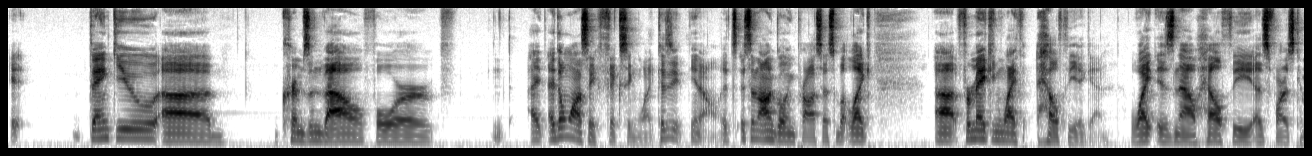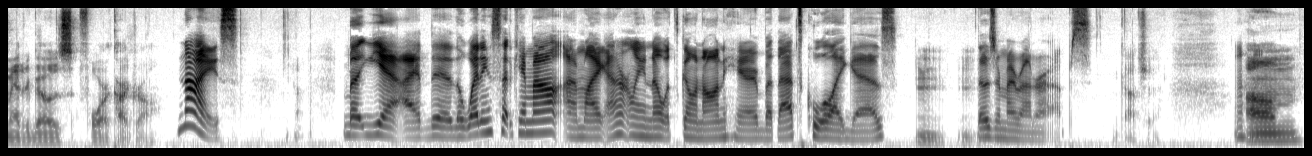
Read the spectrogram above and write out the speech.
it, thank you uh Crimson Vow for I, I don't want to say fixing white because you know it's it's an ongoing process, but like uh, for making white healthy again. White is now healthy as far as commander goes for card draw. Nice. But yeah, I the the wedding set came out. I'm like, I don't really know what's going on here, but that's cool, I guess. Mm, Those are my runner ups. Gotcha. Um.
